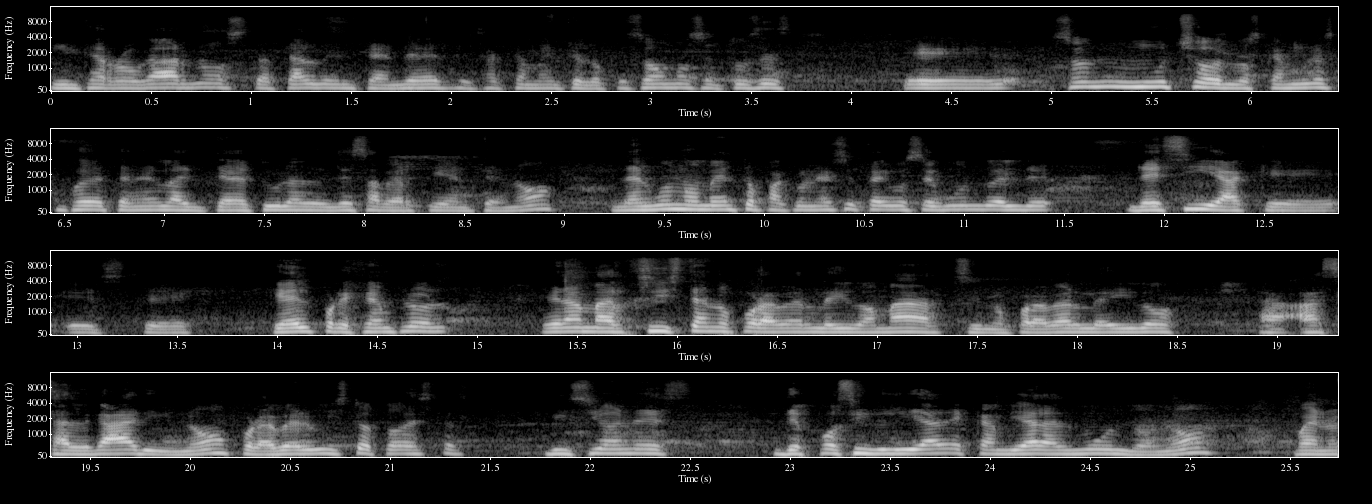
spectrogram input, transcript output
interrogarnos, tratar de entender exactamente lo que somos. Entonces, eh, son muchos los caminos que puede tener la literatura desde esa vertiente, ¿no? En algún momento, Paco Ignacio Taibo II, él decía que, este, que él, por ejemplo, era marxista no por haber leído a Marx, sino por haber leído a, a Salgari, ¿no? Por haber visto todas estas visiones de posibilidad de cambiar al mundo, ¿no? Bueno,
